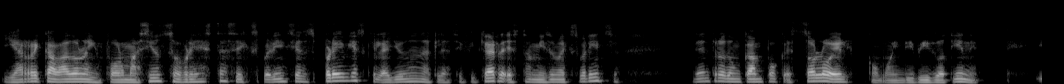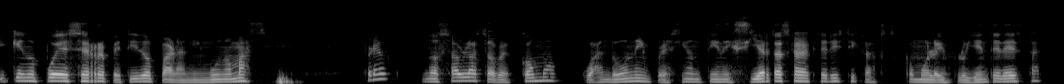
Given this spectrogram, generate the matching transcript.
y ha recabado la información sobre estas experiencias previas que le ayudan a clasificar esta misma experiencia dentro de un campo que solo él como individuo tiene y que no puede ser repetido para ninguno más. Freud nos habla sobre cómo cuando una impresión tiene ciertas características como lo influyente de esta,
